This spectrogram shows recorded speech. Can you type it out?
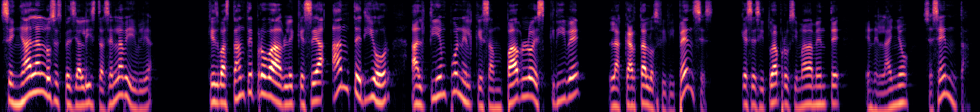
señalan los especialistas en la Biblia que es bastante probable que sea anterior al tiempo en el que San Pablo escribe la carta a los filipenses, que se sitúa aproximadamente en el año 60.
